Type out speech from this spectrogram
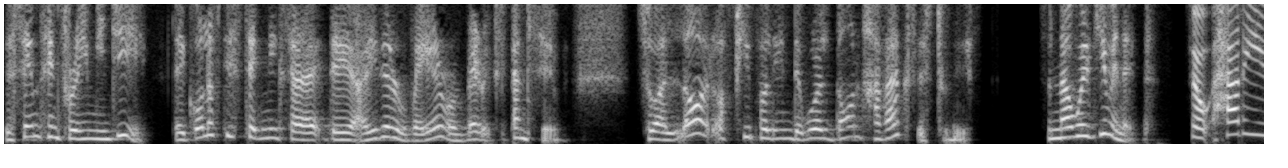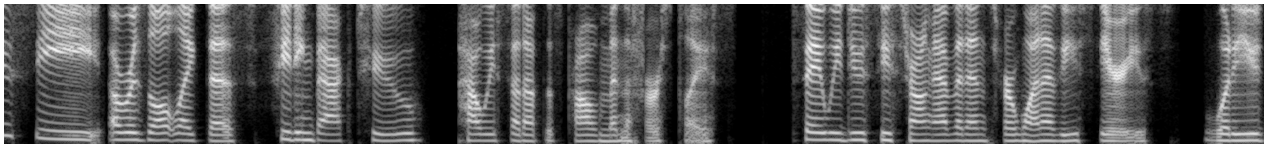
The same thing for MEG. Like all of these techniques are, they are either rare or very expensive. So a lot of people in the world don't have access to this. So now we're giving it. So how do you see a result like this feeding back to how we set up this problem in the first place? Say we do see strong evidence for one of these theories. What do you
